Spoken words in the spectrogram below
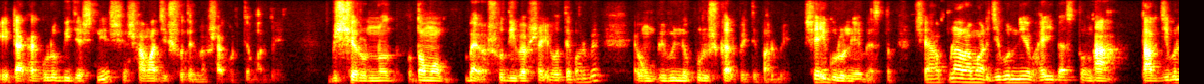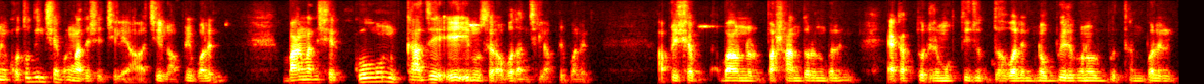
এই টাকাগুলো বিদেশ নিয়ে সে সামাজিক সুদের ব্যবসা করতে পারবে। বিশ্বের অন্যতম সুদী ব্যবসায়ী হতে পারবে এবং বিভিন্ন পুরস্কার পেতে পারবে। সে এগুলো নিয়ে ব্যস্ত। সে আপনার আমার জীবন নিয়ে ভাই ব্যস্ত না। তার জীবনে কতদিন সে বাংলাদেশে ছিলে ছিল আপনি বলেন? বাংলাদেশের কোন কাজে এই ইনুসের অবদান ছিল আপনি বলেন? আপনি সে ৫২ র ভাষা আন্দোলন বলেন, একাত্তরের মুক্তিযুদ্ধ বলেন, ৯০ গণ বলেন,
